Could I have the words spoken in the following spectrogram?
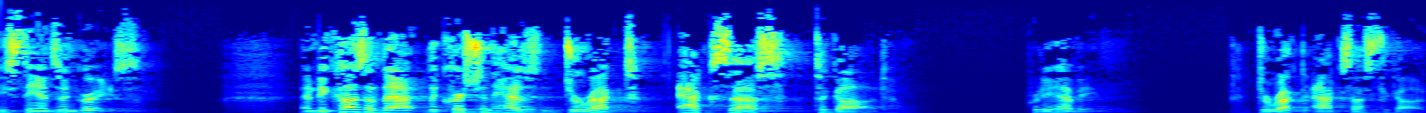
He stands in grace. And because of that, the Christian has direct access to God. Pretty heavy. Direct access to God.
